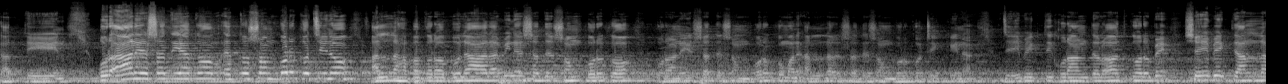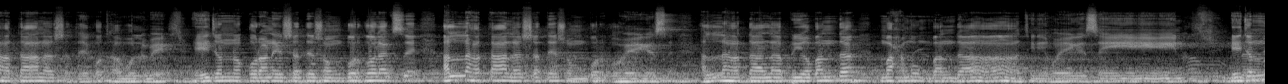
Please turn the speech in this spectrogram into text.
কাঁদতেন। কোরআনের সাথে এত এত সম্পর্ক ছিল, আল্লাহ পাক রব্বুল আলামিনের সাথে সম্পর্ক কোরআনের সাথে সম্পর্ক মানে আল্লাহর সাথে সম্পর্ক ঠিক কিনা যেই ব্যক্তি কোরআন তেলাওয়াত করবে সেই ব্যক্তি আল্লাহ তাআলার সাথে কথা বলবে এই জন্য কোরআনের সাথে সম্পর্ক রাখছে আল্লাহ তাআলার সাথে সম্পর্ক হয়ে গেছে আল্লাহ তাআলা প্রিয় বান্দা মাহমুব বান্দা তিনি হয়ে গেছেন এই জন্য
